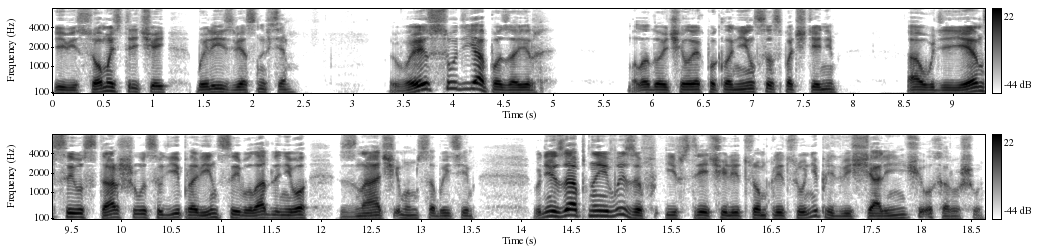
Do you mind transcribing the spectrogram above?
и весомость речей были известны всем. — Вы судья, Позаир? Молодой человек поклонился с почтением. Аудиенция у старшего судьи провинции была для него значимым событием. Внезапный вызов и встречи лицом к лицу не предвещали ничего хорошего.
